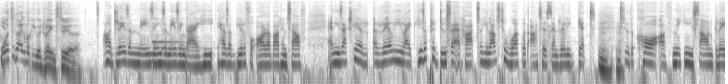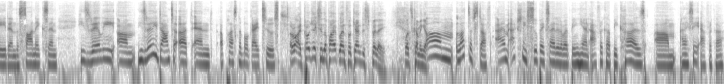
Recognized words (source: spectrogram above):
Yeah. What's it like working with Dre in studio though? Oh, Dre is amazing. He's an amazing guy. He has a beautiful aura about himself. And he's actually a, a really like, he's a producer at heart. So he loves to work with artists and really get mm-hmm. to the core of making you sound great and the sonics. And he's really, um, he's really down to earth and a personable guy too. All right, projects in the pipeline for Candice Pillay. What's coming up? Um, lots of stuff. I'm actually super excited about being here in Africa because, um, and I say Africa,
